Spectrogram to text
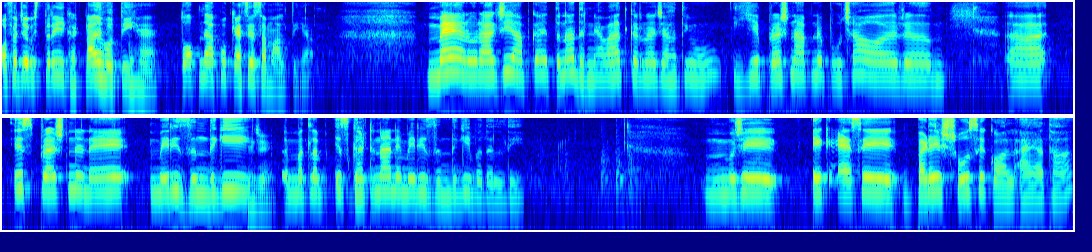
और फिर जब इस तरह की घटनाएँ होती हैं तो अपने आप को कैसे संभालती हैं आप? मैं अनुराग जी आपका इतना धन्यवाद करना चाहती हूँ। ये प्रश्न आपने पूछा और अ, इस प्रश्न ने मेरी ज़िंदगी मतलब इस घटना ने मेरी ज़िंदगी बदल दी। मुझे एक ऐसे बड़े शो से कॉल आया था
